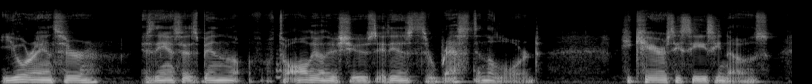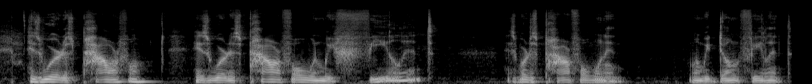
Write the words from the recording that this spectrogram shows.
your answer is the answer that's been to all the other issues. It is to rest in the Lord. He cares, He sees, He knows. His word is powerful. His word is powerful when we feel it. His word is powerful when it when we don't feel it.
